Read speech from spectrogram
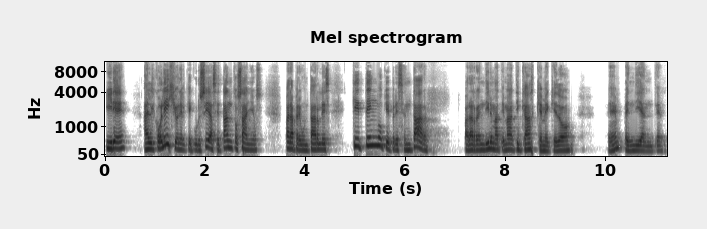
iré al colegio en el que cursé hace tantos años para preguntarles qué tengo que presentar para rendir matemáticas que me quedó ¿eh? pendiente.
